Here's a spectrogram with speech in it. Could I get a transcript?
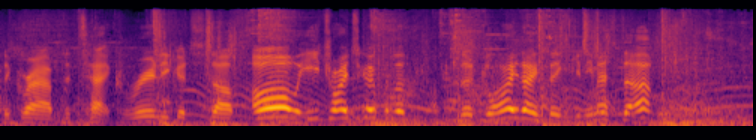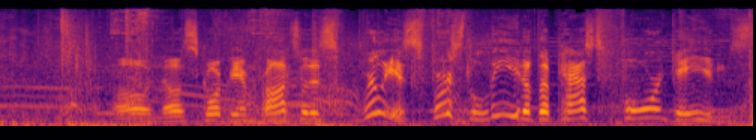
The grab, the tech, really good stuff. Oh, he tried to go for the, the glide, I think, and he messed it up. Oh no, Scorpion Procs with his really his first lead of the past four games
